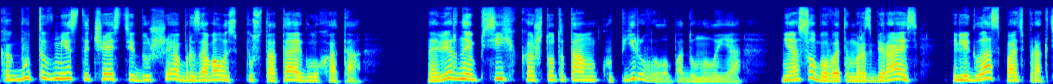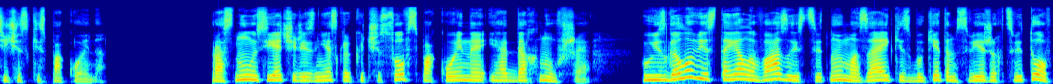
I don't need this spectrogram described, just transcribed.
как будто вместо части души образовалась пустота и глухота. Наверное, психика что-то там купировала, подумала я, не особо в этом разбираясь, и легла спать практически спокойно. Проснулась я через несколько часов спокойная и отдохнувшая. У изголовья стояла ваза из цветной мозаики с букетом свежих цветов,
